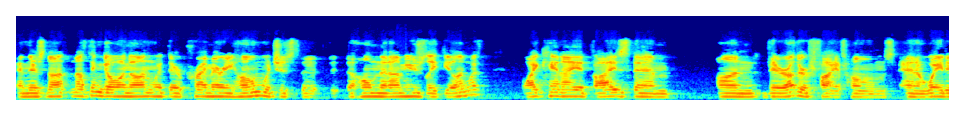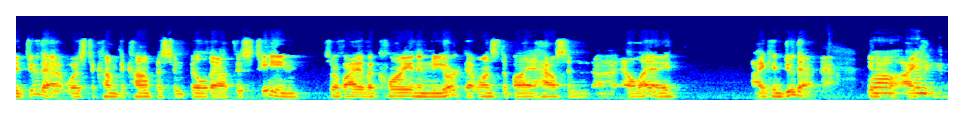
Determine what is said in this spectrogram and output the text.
and there's not nothing going on with their primary home, which is the the home that I'm usually dealing with, why can't I advise them on their other five homes? And a way to do that was to come to Compass and build out this team. So if I have a client in New York that wants to buy a house in uh, LA, I can do that now. You well, know, I and, can.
